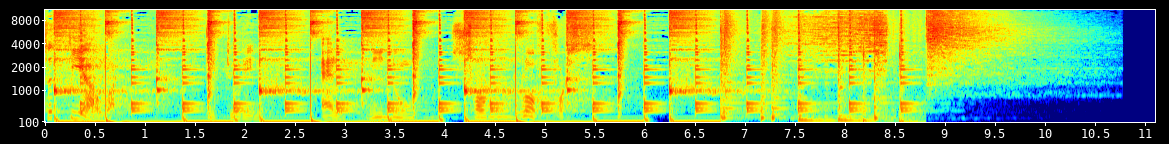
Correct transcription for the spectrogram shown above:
Setiawan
